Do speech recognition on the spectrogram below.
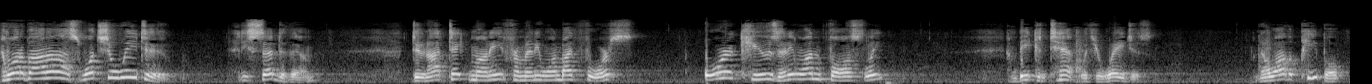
And what about us? What shall we do? And he said to them, Do not take money from anyone by force, or accuse anyone falsely, and be content with your wages. Now, while the people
